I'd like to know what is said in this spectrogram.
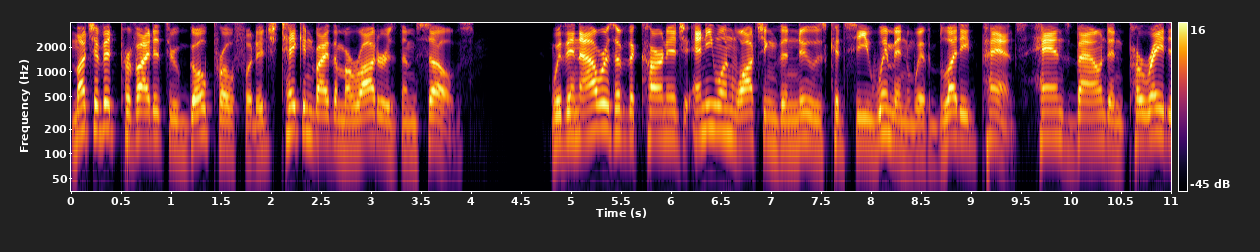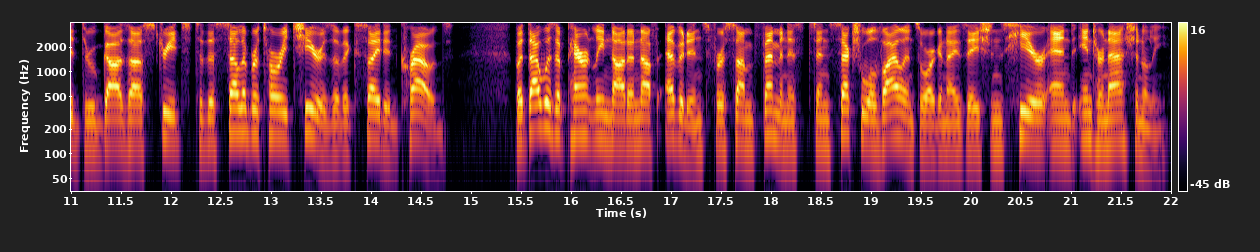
much of it provided through GoPro footage taken by the marauders themselves. Within hours of the carnage, anyone watching the news could see women with bloodied pants, hands bound, and paraded through Gaza streets to the celebratory cheers of excited crowds. But that was apparently not enough evidence for some feminists and sexual violence organizations here and internationally.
